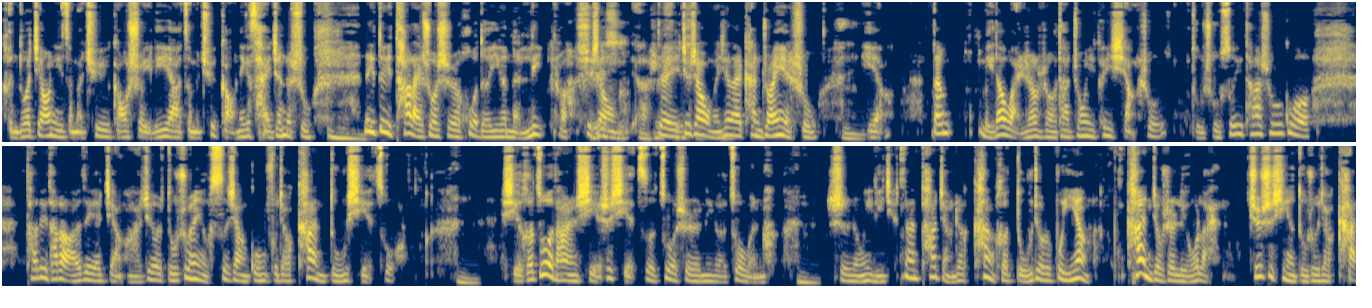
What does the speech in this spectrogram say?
很多教你怎么去搞水利啊，怎么去搞那个财政的书。嗯那对他来说是获得一个能力，是吧？就像我们啊对，就像我们现在看专业书嗯一样。当每到晚上的时候，他终于可以享受读书。所以他说过，他对他的儿子也讲啊，就是读书人有四项功夫，叫看、读、写、作。嗯写和做当然写是写字，做是那个作文嘛，嗯 是容易理解。但他讲这看和读就是不一样的，看就是浏览，知识性的读书叫看。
